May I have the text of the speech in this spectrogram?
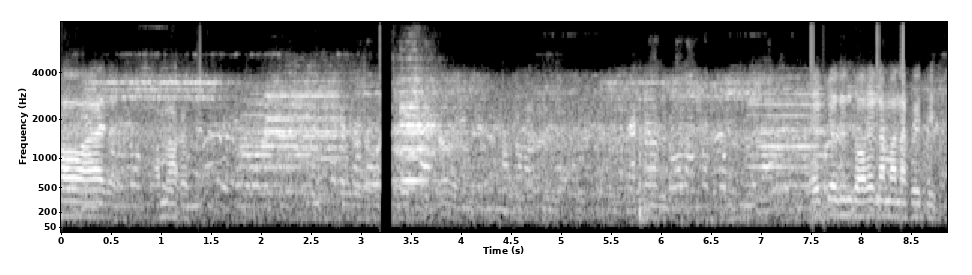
হাওয়া আমার একটা দল আমরা পরিপূর্ণ ভালো ধরে না মানা করে দিচ্ছি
